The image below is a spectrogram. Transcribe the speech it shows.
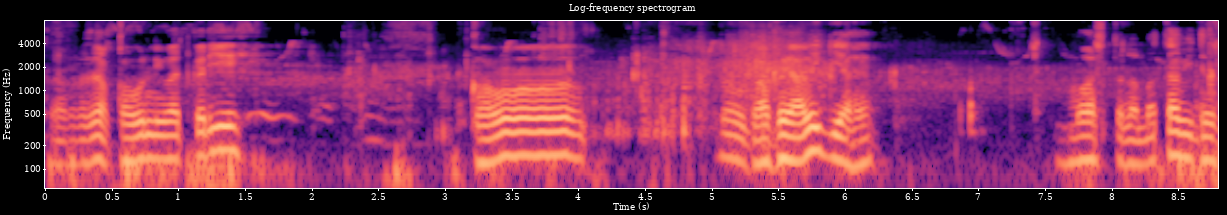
તો ઘઉંની વાત કરીએ. ઘઉં ગાભે આવી ગયા હે. મસ્ત બતાવી દઉં.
